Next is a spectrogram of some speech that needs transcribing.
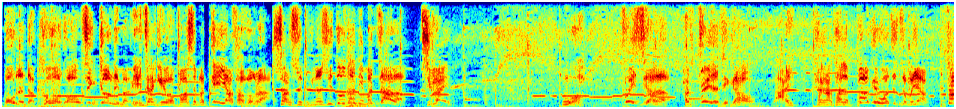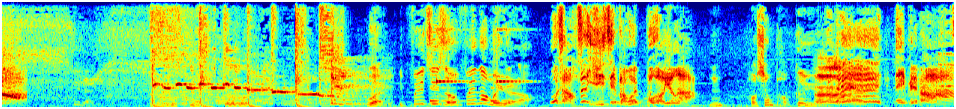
不能的扣我头。警告你们，别再给我发什么电压嘲讽了，上次评论区都让你们炸了，起飞！哇，飞起来了，还飞得挺高，来看看它的八 K 画质怎么样？炸！喂，你飞机怎么飞那么远啊？我操，这一键返回不好用啊！嗯，好像跑更远。哎，你别跑啊！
